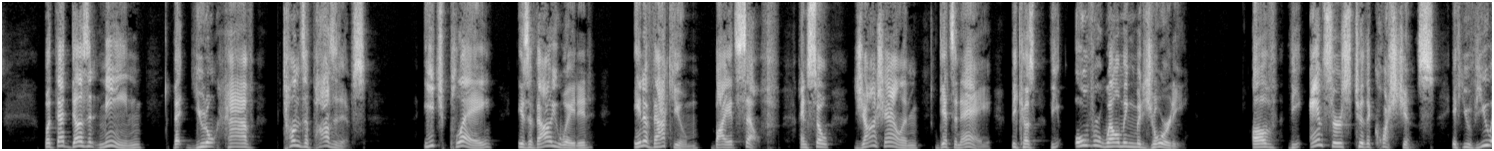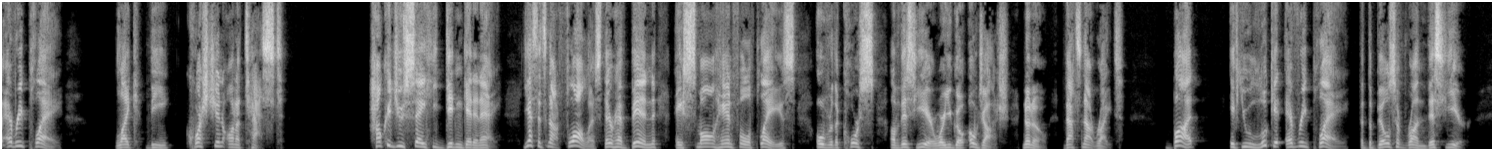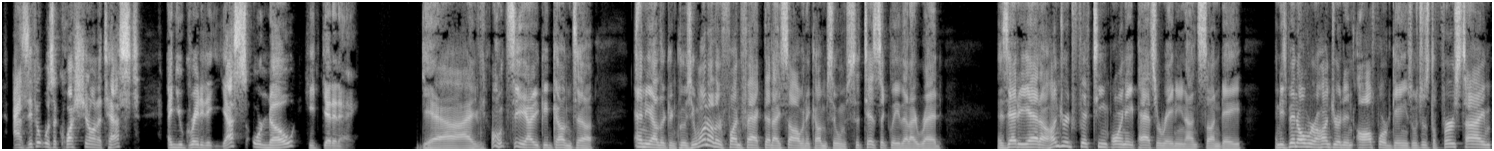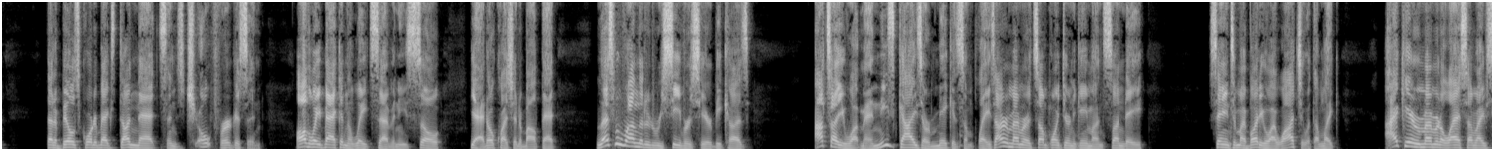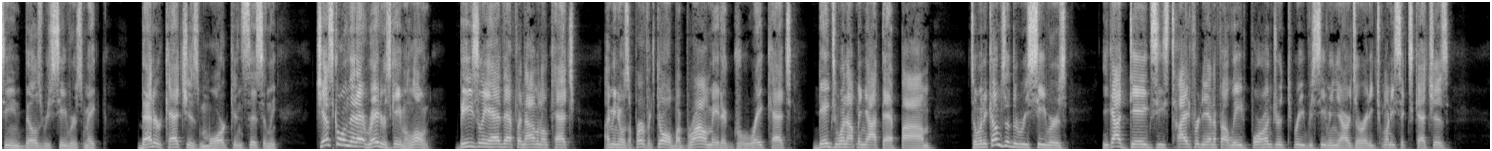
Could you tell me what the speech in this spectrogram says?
But that doesn't mean that you don't have tons of positives. Each play is evaluated in a vacuum by itself. And so Josh Allen gets an A because the overwhelming majority of the answers to the questions, if you view every play like the question on a test, how could you say he didn't get an A? Yes, it's not flawless. There have been a small handful of plays over the course of this year where you go, oh, Josh, no, no, that's not right. But if you look at every play that the Bills have run this year as if it was a question on a test and you graded it yes or no, he'd get an A. Yeah, I don't see how you could come to any other conclusion. One other fun fact that I saw when it comes to him statistically that I read is that he had a 115.8 passer rating on Sunday, and he's been over 100 in all four games, which is the first time that a Bills quarterback's done that since Joe Ferguson, all the way back in the late 70s. So, yeah, no question about that. Let's move on to the receivers here because I'll tell you what, man, these guys are making some plays. I remember at some point during the game on Sunday saying to my buddy who I watch it with, I'm like, I can't remember the last time I've seen Bills receivers make better catches more consistently. Just going to that Raiders game alone, Beasley had that phenomenal catch. I mean, it was a perfect throw, but Brown made a great catch. Diggs went up and got that bomb. So when it comes to the receivers, you got Diggs. He's tied for the NFL lead, 403 receiving yards already, 26 catches.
